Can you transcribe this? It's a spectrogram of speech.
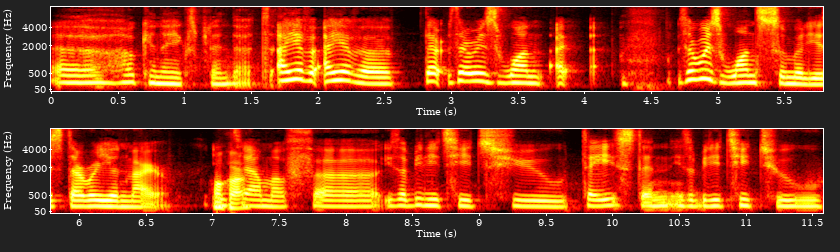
Uh, how can I explain that? I have, I have a there. There is one. I, there is one sommelier that I really admire in Okay. terms of uh, his ability to taste and his ability to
